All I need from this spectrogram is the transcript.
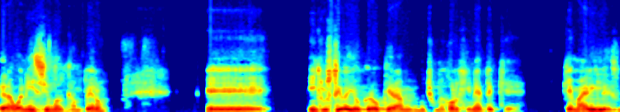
era buenísimo el campero. Eh, inclusive yo creo que era mucho mejor jinete que, que Mariles.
